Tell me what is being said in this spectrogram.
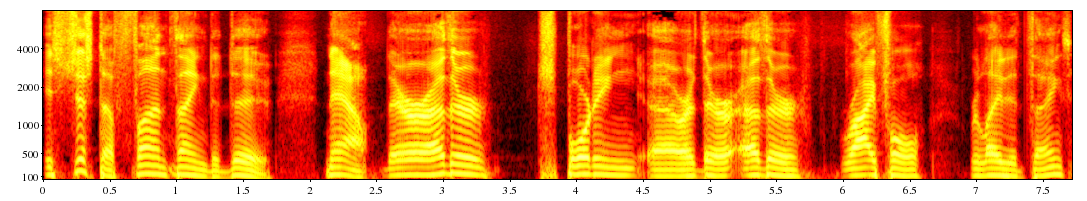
it's just a fun thing to do. Now there are other sporting uh, or there are other rifle related things.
